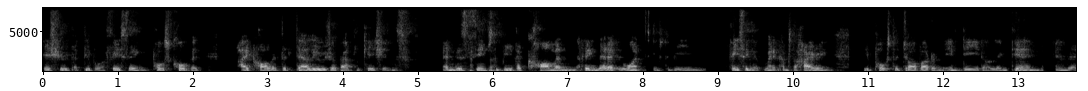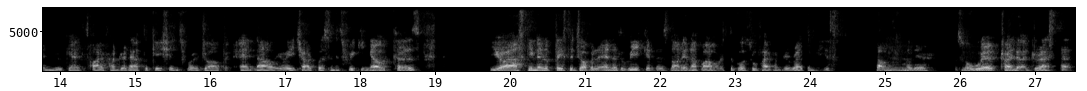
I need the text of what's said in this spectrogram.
issue that people are facing post covid I call it the deluge of applications. And this seems to be the common thing that everyone seems to be facing when it comes to hiring. You post a job out on Indeed or LinkedIn, and then you get 500 applications for a job. And now your HR person is freaking out because you're asking them to place the job at the end of the week, and there's not enough hours to go through 500 resumes. Sounds yeah. familiar? So yeah. we're trying to address that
